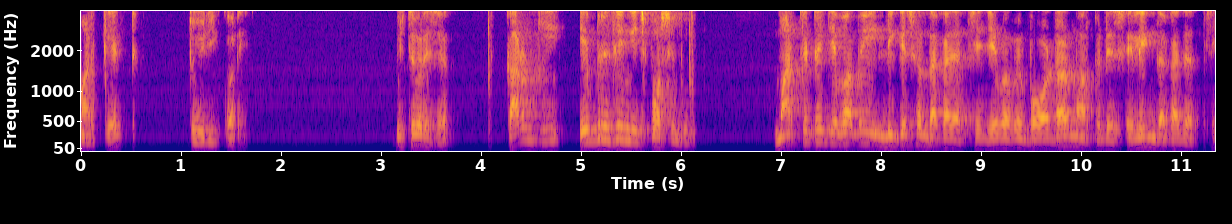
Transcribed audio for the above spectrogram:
মার্কেট তৈরি করে। বুঝতে পেরেছেন? কারণ কি? এভরিথিং ইজ পসিবল মার্কেটে যেভাবে ইন্ডিকেশন দেখা যাচ্ছে, যেভাবে বর্ডার মার্কেটে সেলিং দেখা যাচ্ছে,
